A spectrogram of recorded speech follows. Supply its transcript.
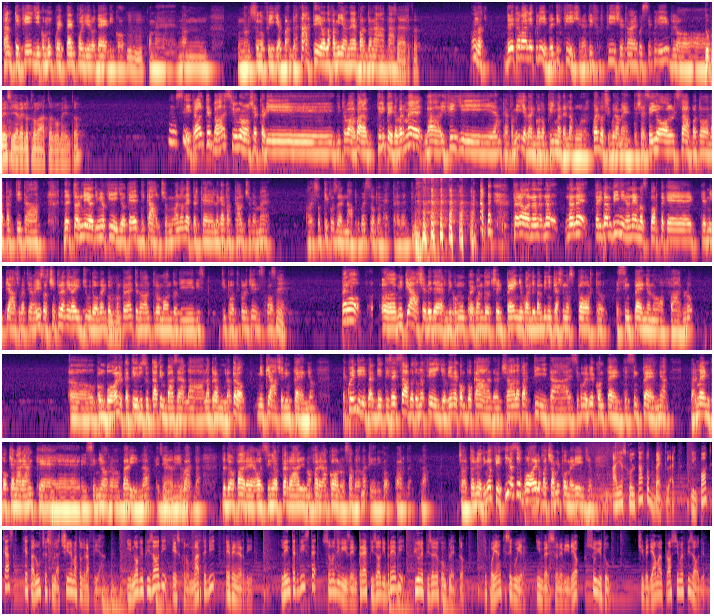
tanto i figli comunque il tempo glielo dedico, Mm-hmm. come non, non sono figli abbandonati o la famiglia non è abbandonata. Certo. Uno deve trovare l'equilibrio, è difficile, è difficile trovare questo equilibrio. Tu pensi di averlo trovato al momento? Eh, Sì, tra alti e bassi uno cerca di, di trovare. Guarda, ti ripeto, per me la- i figli e anche la famiglia vengono prima del lavoro, quello sicuramente. Cioè, se io ho il sabato la partita del torneo di mio figlio che è di calcio, ma non è perché è legato al calcio che a me. Vabbè, sono tifoso del Napoli, questo lo puoi mettere dentro. Però non, non- non è, per i bambini non è uno sport che, che mi piace particolarmente. Io sono cintura nera di judo, vengo Mhm. completamente da un altro mondo di, di tipo, tipologia di sport. Sì. Però eh, mi piace vederli comunque quando c'è impegno, quando ai bambini piace uno sport e si impegnano a farlo, eh, con buoni o cattivi risultati in base alla, alla bravura, però mi piace l'impegno. E quindi per dirti, se il sabato mio figlio viene convocato, c'ha la partita e siccome lui è contento e si impegna, per me mi può chiamare anche il signor Barilla e dirmi, Certo. guarda, dobbiamo fare, o il signor Ferrari, dobbiamo fare la colo sabato mattina, dico, guarda, no, c'ho il torneo di mio figlio, se vuoi lo facciamo il pomeriggio. Hai ascoltato Backlight, il podcast che fa luce sulla cinematografia. I nuovi episodi escono martedì e venerdì. Le interviste sono divise in tre episodi brevi più l'episodio completo, che puoi anche seguire in versione video su YouTube. Ci vediamo al prossimo episodio.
